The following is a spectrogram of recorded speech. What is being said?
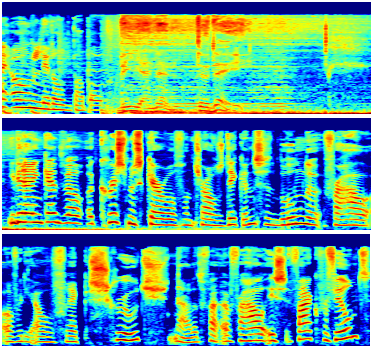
My Own Little Bubble. BNN Today. Iedereen kent wel A Christmas Carol van Charles Dickens. Het beroemde verhaal over die oude vrek Scrooge. Nou, dat verhaal is vaak verfilmd.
